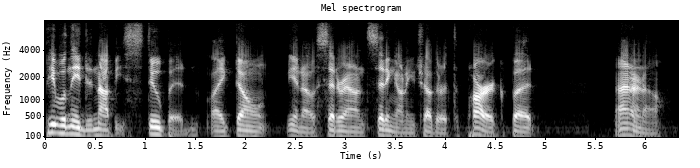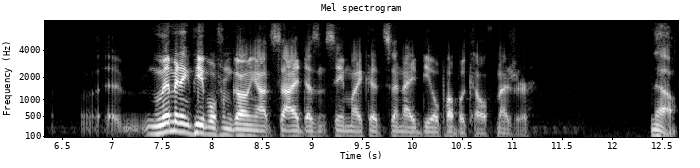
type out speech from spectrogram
people need to not be stupid. Like, don't you know, sit around sitting on each other at the park. But I don't know. Limiting people from going outside doesn't seem like it's an ideal public health measure. No.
